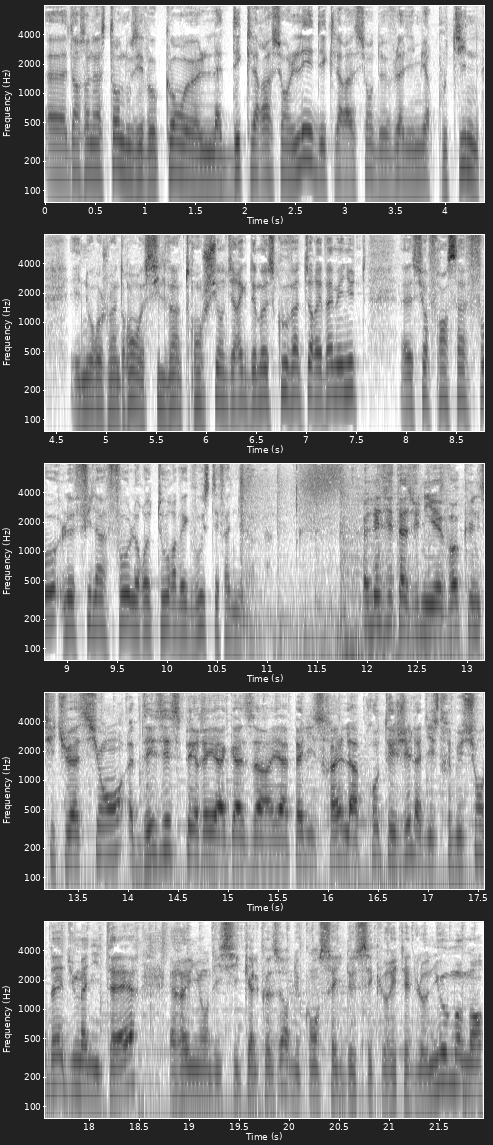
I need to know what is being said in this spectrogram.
Euh, dans un instant, nous évoquons la déclaration, les déclarations de Vladimir Poutine, et nous rejoindrons Sylvain Tronchy en direct de Moscou, 20h20 minutes sur France Info, le fil info, le retour avec vous, Stéphane Milhomme. Les États-Unis évoquent une situation désespérée à Gaza et appellent Israël à protéger la distribution d'aide humanitaire. Réunion d'ici quelques heures du Conseil de sécurité de l'ONU au moment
